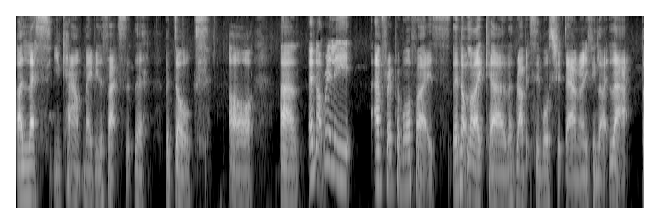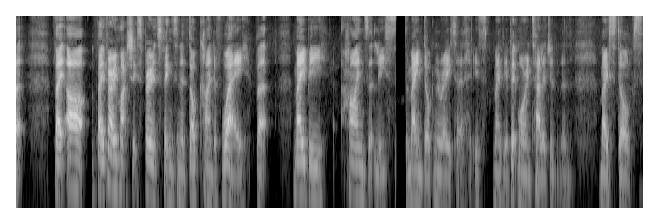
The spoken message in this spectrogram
unless you count maybe the facts that the, the dogs are. Um, they're not really anthropomorphized. They're not like uh, the rabbits in Watership Down or anything like that, but they are they very much experience things in a dog kind of way. But maybe Hines, at least the main dog narrator, is maybe a bit more intelligent than most dogs.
